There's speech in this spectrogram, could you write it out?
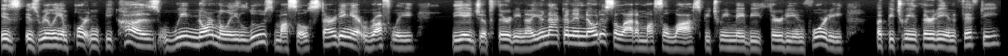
is, is really important because we normally lose muscle starting at roughly the age of 30. Now, you're not going to notice a lot of muscle loss between maybe 30 and 40, but between 30 and 50,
